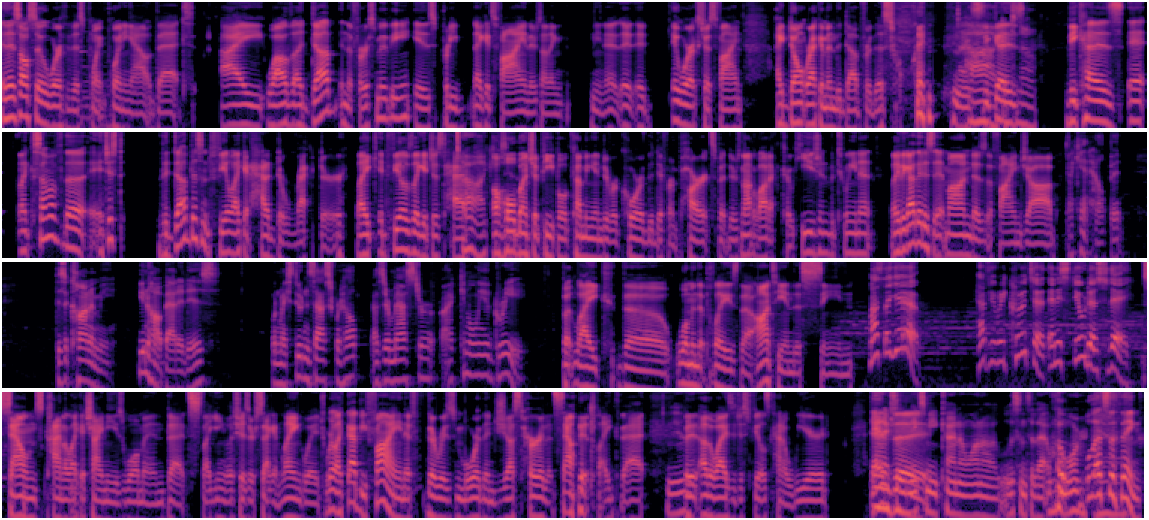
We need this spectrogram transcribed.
And it's also worth at this point pointing out that I, while the dub in the first movie is pretty, like it's fine. There's nothing, you know, it it, it works just fine. I don't recommend the dub for this one Nice. Ah, good to because- know. because it like some of the it just the dub doesn't feel like it had a director. Like it feels like it just had Oh, a whole bunch of people coming in to record the different parts, but there's not a lot of cohesion between it. Like the guy that is Ip Man does a fine job. I can't help it. This economy, you know how bad it is. When my students ask for help as their master, I can only agree. But like the woman that plays the auntie in this scene Master Yip, have you recruited any students today? sounds kind of like a Chinese woman that's like English is her second language. We're like that'd be fine if there was more than just her that sounded like that, Yeah. but it, otherwise it just feels kind of weird. that and actually the- makes me kind of want to listen to that one Oh, more. well, that's the thing.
